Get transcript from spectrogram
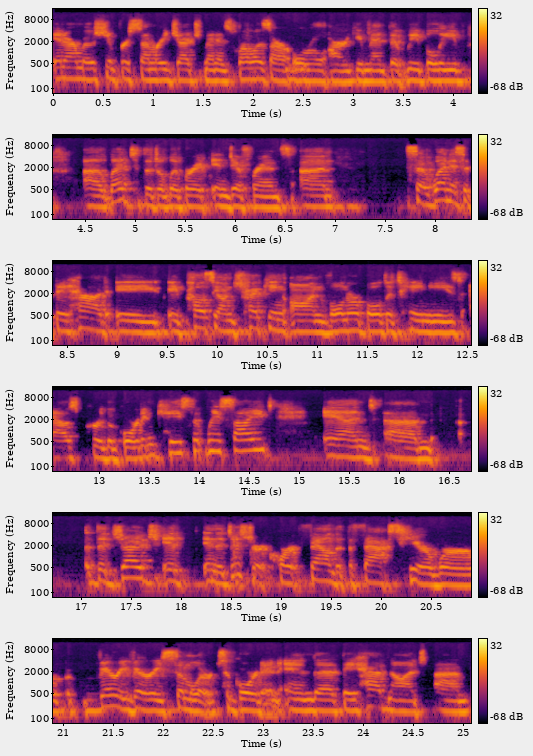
in our motion for summary judgment, as well as our oral argument that we believe uh, led to the deliberate indifference. Um, so one is that they had a, a policy on checking on vulnerable detainees as per the Gordon case that we cite. And um, the judge in, in, the district court found that the facts here were very, very similar to Gordon and that they had not um,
